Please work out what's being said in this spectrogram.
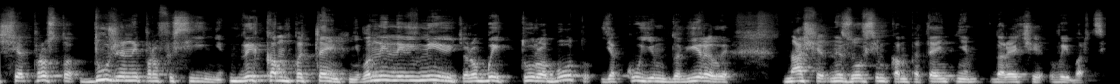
ще просто дуже непрофесійні, некомпетентні. Вони не вміють робити ту роботу, яку їм довірили наші не зовсім компетентні, до речі, виборці.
